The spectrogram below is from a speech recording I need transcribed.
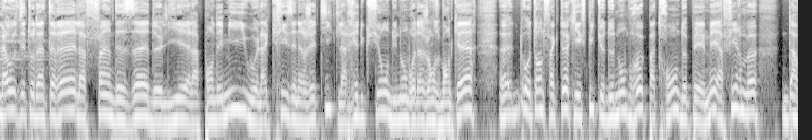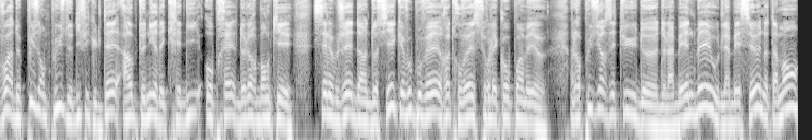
La hausse des taux d'intérêt, la fin des aides liées à la pandémie ou à la crise énergétique, la réduction du nombre d'agences bancaires, euh, autant de facteurs qui expliquent que de nombreux patrons de PME affirment d'avoir de plus en plus de difficultés à obtenir des crédits auprès de leurs banquiers. C'est l'objet d'un dossier que vous pouvez retrouver sur l'éco.be. Alors plusieurs études de la BNB ou de la BCE notamment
